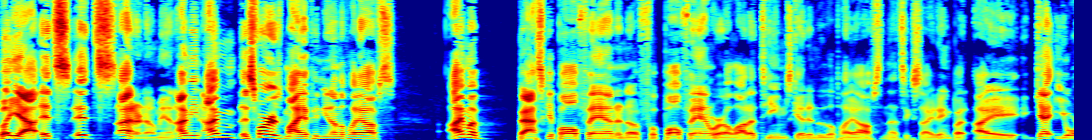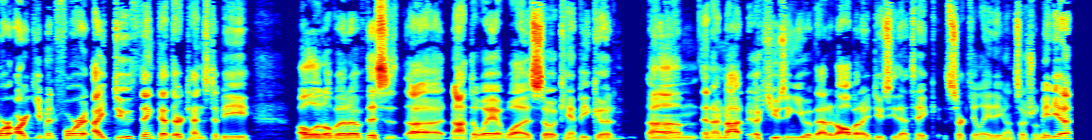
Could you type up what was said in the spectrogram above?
but yeah, it's it's I don't know, man. I mean, I'm as far as my opinion on the playoffs, I'm a basketball fan and a football fan where a lot of teams get into the playoffs and that's exciting, but I get your argument for it. I do think that there tends to be a little bit of this is uh, not the way it was, so it can't be good. Um, and I'm not accusing you of that at all, but I do see that take circulating on social media.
